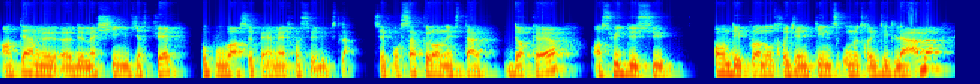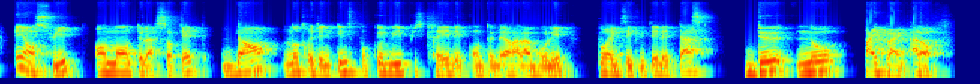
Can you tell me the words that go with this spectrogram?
en termes euh, de machines virtuelles pour pouvoir se permettre ce luxe-là. C'est pour ça que l'on installe Docker. Ensuite, dessus, on déploie notre Jenkins ou notre GitLab et ensuite on monte la socket dans notre Jenkins pour que lui puisse créer des conteneurs à la volée pour exécuter les tasks de nos pipelines. Alors,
